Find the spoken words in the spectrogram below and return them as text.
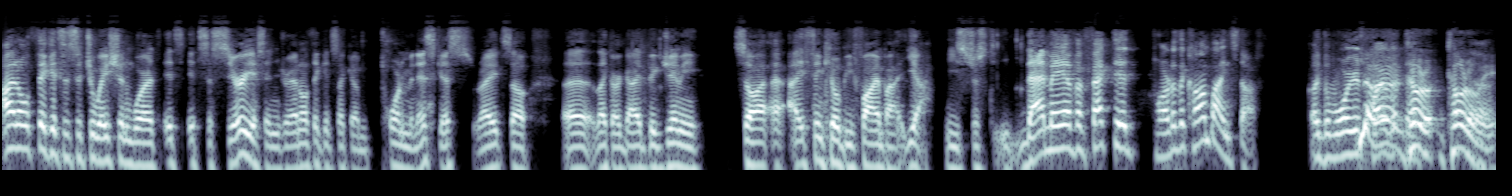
I don't think it's a situation where it's it's a serious injury. I don't think it's like a torn meniscus, right? So uh, like our guy Big Jimmy. So I, I- think he'll be fine. But yeah, he's just that may have affected part of the combine stuff. Like the Warriors. No, no, totally, totally. Yeah.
